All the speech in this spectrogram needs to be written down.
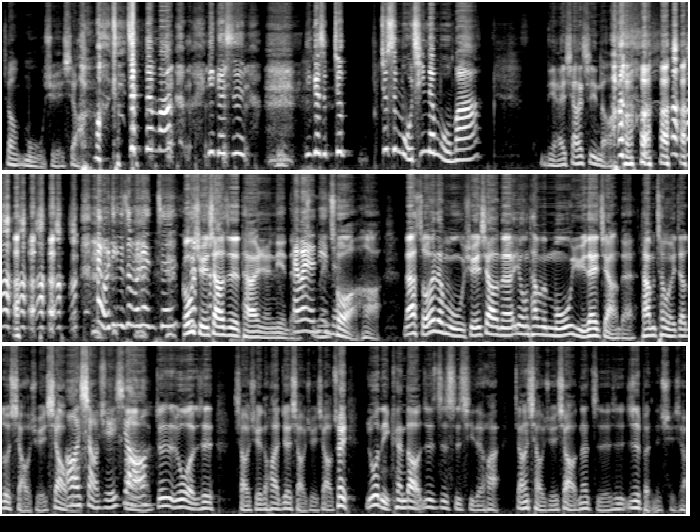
叫母学校。真的吗？一个是，一个是就就是母亲的母吗？你还相信哦？哎，我听得这么认真。公学校是台湾人念的，台湾人念的，没错哈。那所谓的母学校呢，用他们母语在讲的，他们称为叫做小学校。哦，小学校，啊、就是如果是小学的话，就是小学校。所以如果你看到日治时期的话，讲小学校，那指的是日本的学校；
